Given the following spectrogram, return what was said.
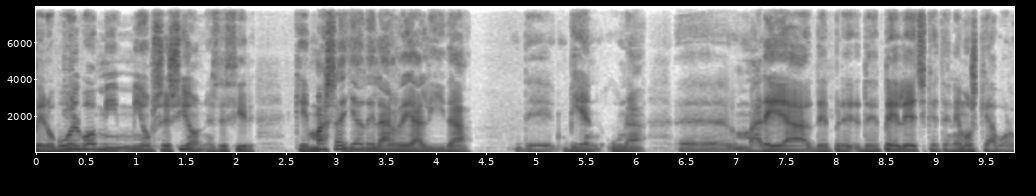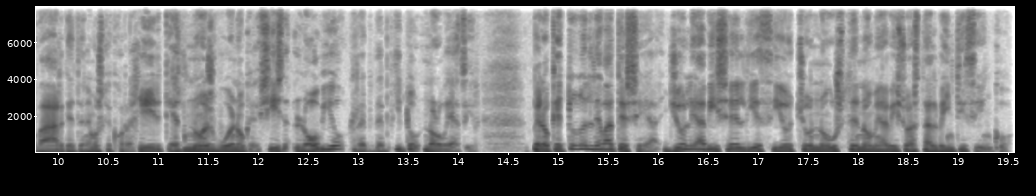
Pero vuelvo a mi, mi obsesión, es decir, que más allá de la realidad de, bien, una eh, marea de, de, pellets que tenemos que abordar, que tenemos que corregir, que no es bueno que exista. Lo obvio, repito, no lo voy a decir. Pero que todo el debate sea, yo le avisé el 18, no, usted no me avisó hasta el 25,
